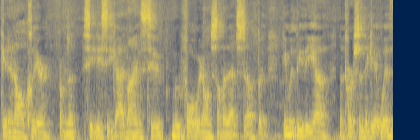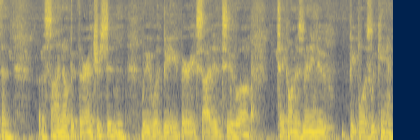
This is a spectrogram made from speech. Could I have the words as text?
get an all clear from the CDC guidelines to move forward on some of that stuff. But he would be the uh, the person to get with and sign up if they're interested, and we would be very excited to uh, take on as many new people as we can.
